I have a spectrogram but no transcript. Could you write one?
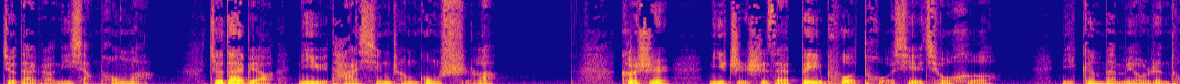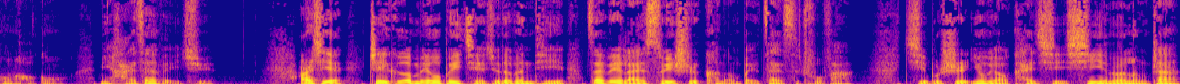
就代表你想通了，就代表你与他形成共识了。可是你只是在被迫妥协求和，你根本没有认同老公，你还在委屈，而且这个没有被解决的问题，在未来随时可能被再次触发，岂不是又要开启新一轮冷战？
